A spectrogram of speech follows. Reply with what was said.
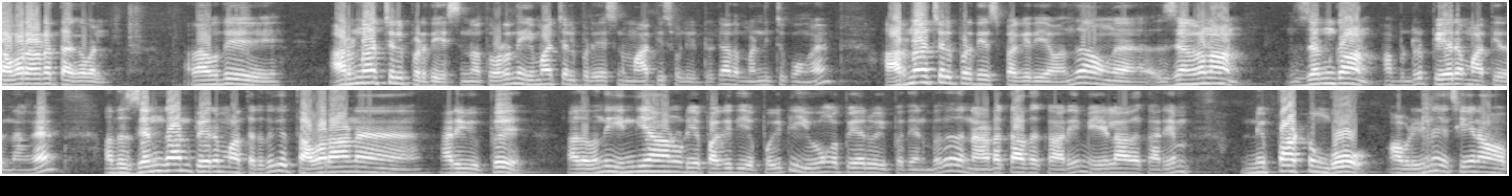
தவறான தகவல். அதாவது அருணாச்சல் பிரதேஷ் நான் தொடர்ந்து இமாச்சல் பிரதேஷ்னு மாற்றி சொல்லிட்டு இருக்கேன் அதை மன்னிச்சுக்கோங்க. அருணாச்சல் பிரதேஷ் பகுதியை வந்து அவங்க ஜெகனான் ஜென்கான் அப்படின்ற பேரை மாற்றியிருந்தாங்க அந்த ஜென்கான் பேரை மாற்றுறதுக்கு தவறான அறிவிப்பு. அதை வந்து இந்தியானுடைய பகுதியை போயிட்டு இவங்க பேர் வைப்பது என்பது அது நடக்காத காரியம் இயலாத காரியம். நிப்பாட்டுங்கோ அப்படின்னு சீனாவை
